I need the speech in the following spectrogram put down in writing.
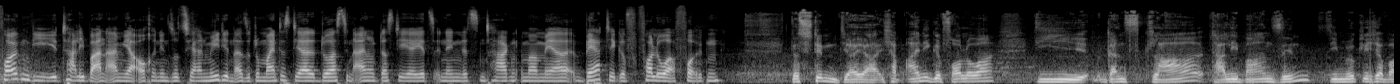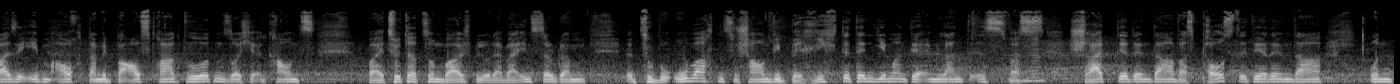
folgen die Taliban einem ja auch in den sozialen Medien. Also du meintest ja, du hast den Eindruck, dass dir jetzt in den letzten Tagen immer mehr bärtige Follower folgen. Das stimmt, ja, ja. Ich habe einige Follower, die ganz klar Taliban sind, die möglicherweise eben auch damit beauftragt wurden, solche Accounts bei Twitter zum Beispiel oder bei Instagram äh, zu beobachten, zu schauen, wie berichtet denn jemand, der im Land ist, was mhm. schreibt der denn da, was postet der denn da. Und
